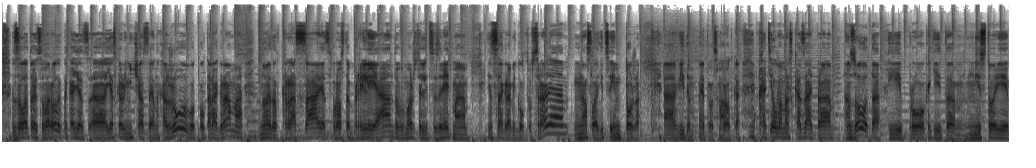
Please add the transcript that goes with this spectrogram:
золотой самородок, наконец. А, я скажу, не часто я нахожу, вот полтора грамма, но этот красавец, просто бриллиант. Вы можете лицезреть в моем инстаграме Gold Australia, насладиться им тоже а, видом этого самородка. Хотел вам рассказать про золото и про какие-то истории,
